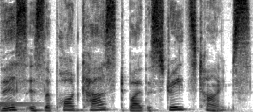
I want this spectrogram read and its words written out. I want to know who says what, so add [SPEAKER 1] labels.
[SPEAKER 1] This is a podcast by The Straits Times.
